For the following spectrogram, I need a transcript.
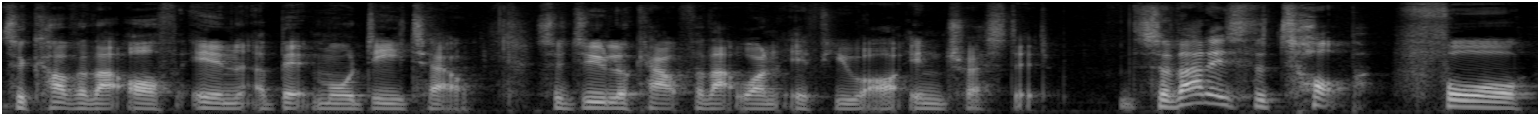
to cover that off in a bit more detail. So do look out for that one if you are interested. So that is the top four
